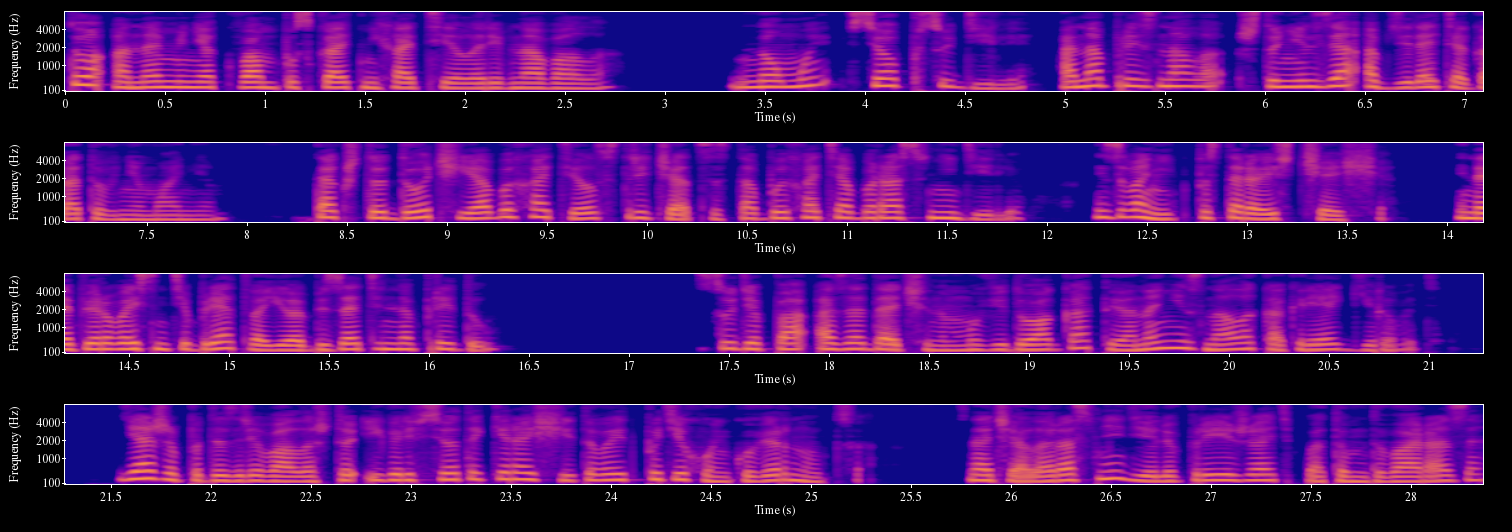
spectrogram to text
То она меня к вам пускать не хотела, ревновала. Но мы все обсудили. Она признала, что нельзя обделять Агату вниманием. Так что, дочь, я бы хотел встречаться с тобой хотя бы раз в неделю. И звонить постараюсь чаще. И на 1 сентября твою обязательно приду. Судя по озадаченному виду Агаты, она не знала, как реагировать. Я же подозревала, что Игорь все-таки рассчитывает потихоньку вернуться. Сначала раз в неделю приезжать, потом два раза,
